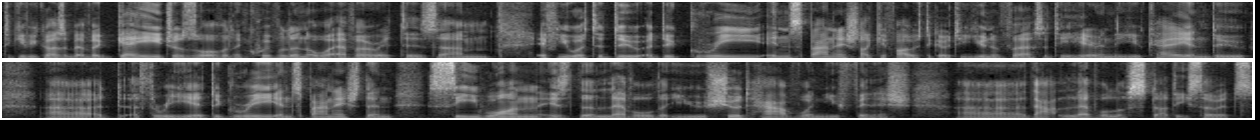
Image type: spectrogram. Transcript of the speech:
to give you guys a bit of a gauge or sort of an equivalent or whatever it is um, if you were to do a degree in spanish like if i was to go to university here in the uk and do uh, a, a three year degree in Spanish, then C1 is the level that you should have when you finish uh, that level of study. So it's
